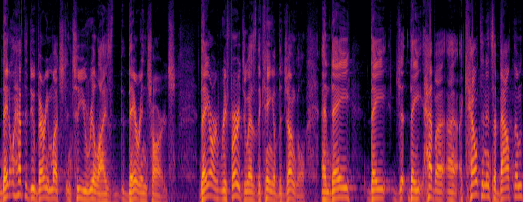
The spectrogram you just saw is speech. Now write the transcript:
they don't have to do very much until you realize they're in charge. They are referred to as the king of the jungle, and they, they, they have a, a countenance about them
